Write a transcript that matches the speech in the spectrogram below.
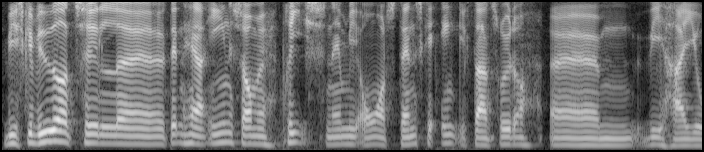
Vi skal videre til uh, den her ensomme pris, nemlig årets danske enkeltstartsrytter. Uh, vi har jo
